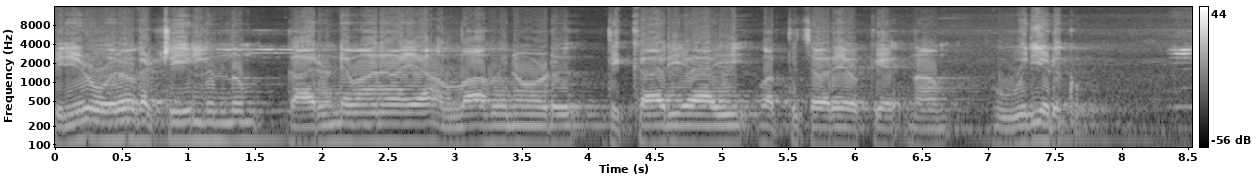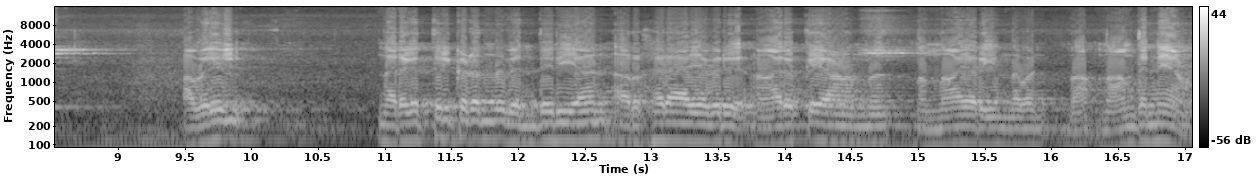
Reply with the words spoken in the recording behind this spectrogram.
പിന്നീട് ഓരോ കക്ഷിയിൽ നിന്നും കാരുണ്യവാനായ അള്ളാഹുവിനോട് ധിക്കാരിയായി വർത്തിച്ചവരെയൊക്കെ നാം ഊരിയെടുക്കും. അവരിൽ നരകത്തിൽ കിടന്ന് വെന്തെരിയാൻ അർഹരായവർ ആരൊക്കെയാണെന്ന് നന്നായി അറിയുന്നവൻ നാം തന്നെയാണ്.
